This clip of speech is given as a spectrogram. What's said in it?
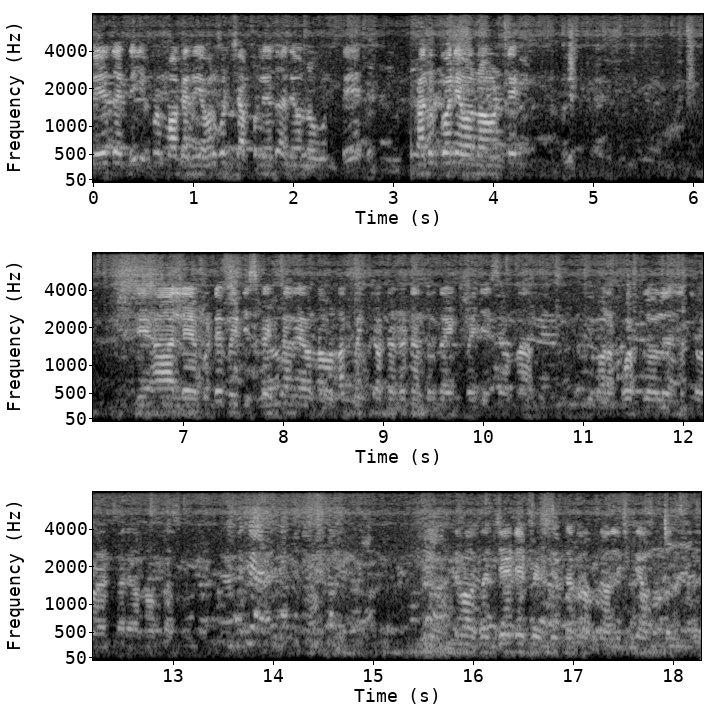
లేదండి. ఇప్పుడు మాకు అది ఎవరు కూడా చెప్పలేదు. అది ఏమన్నా ఉంటే కనుక్కొని ఏమన్నా ఉంటే లేకుంటే మీ డిస్క్రిప్షన్ ఏమన్నా ఉన్నా కొంచెం ఉంటుందంటే అందరూ ఐడెంటిఫై చేసి ఉన్నా మన పోస్ట్ లెవెల్ చూడండి సార్ ఏమన్నా అవకాశం అంటే జేడీఎఫ్ఎస్ దగ్గర ఒక లిస్ట్ ఏమన్నా ఉంటుంది సార్?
